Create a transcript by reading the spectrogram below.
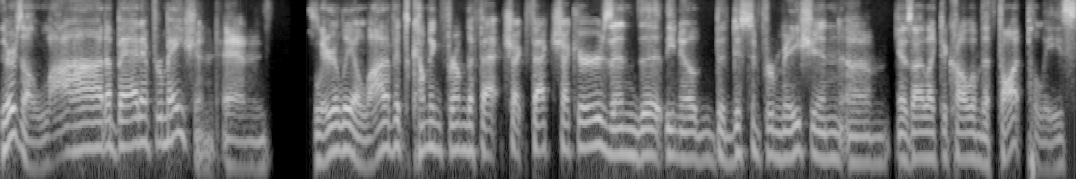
There's a lot of bad information, and clearly a lot of it's coming from the fact check fact checkers and the you know the disinformation, um, as I like to call them, the thought police.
